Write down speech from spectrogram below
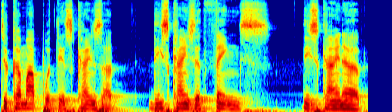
to come up with these kinds of these kinds of things, these kind of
